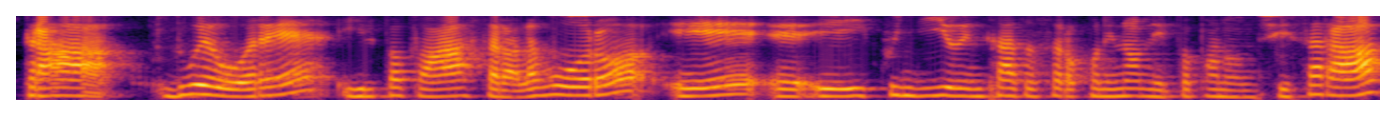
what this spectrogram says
tra due ore il papà sarà a lavoro e, e, e, quindi io in casa sarò con i nonni, il papà non ci sarà,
